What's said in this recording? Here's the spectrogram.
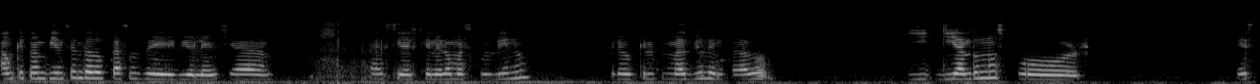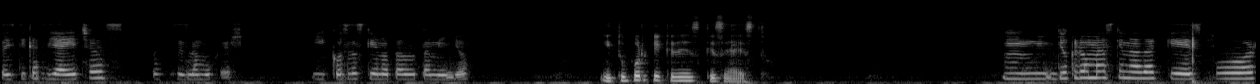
Aunque también se han dado casos de violencia hacia el género masculino, creo que el más violentado y guiándonos por estadísticas ya hechas, pues es la mujer. Y cosas que he notado también yo. ¿Y tú por qué crees que sea esto? Mm, yo creo más que nada que es por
